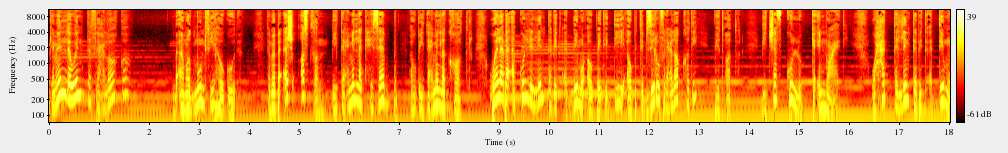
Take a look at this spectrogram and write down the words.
كمان لو أنت في علاقة بقى مضمون فيها وجودك فما بقاش أصلا بيتعمل لك حساب أو بيتعمل لك خاطر ولا بقى كل اللي أنت بتقدمه أو بتديه أو بتبذله في العلاقة دي بيتقدر بيتشاف كله كأنه عادي. وحتى اللي أنت بتقدمه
